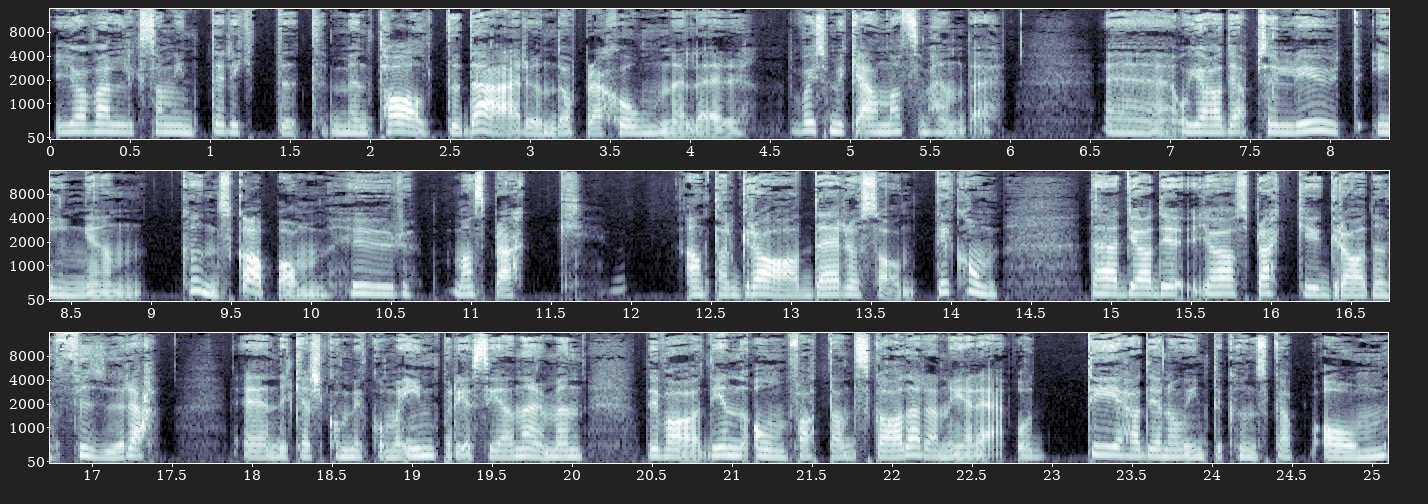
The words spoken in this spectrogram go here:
Jag var liksom inte riktigt mentalt där under operation eller det var ju så mycket annat som hände. Eh, och jag hade absolut ingen kunskap om hur man sprack, antal grader och sånt. Det kom, det här, jag, hade, jag sprack ju graden fyra. Eh, ni kanske kommer komma in på det senare men det, var, det är en omfattande skada där nere och det hade jag nog inte kunskap om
